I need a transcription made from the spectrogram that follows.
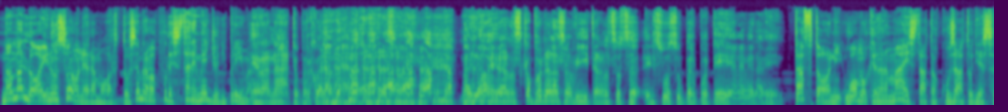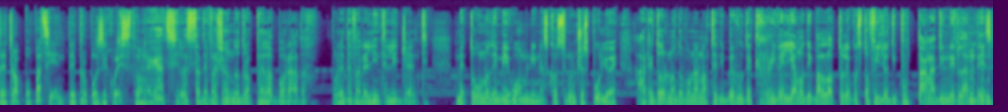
Ma Malloy non solo non era morto, sembrava pure stare meglio di prima. Era nato per quella merda. Malloy. Malloy era lo scopo della sua vita, era il suo, il suo superpotere, veramente. Taftoni, uomo che non è mai stato accusato di essere troppo paziente, propose questo. Ragazzi, la state facendo troppo elaborata. Volete fare gli intelligenti. Metto uno dei miei uomini nascosto in un cespuglio e al ritorno dopo una notte di bevute crivelliamo di pallottole questo figlio di puttana di un irlandese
